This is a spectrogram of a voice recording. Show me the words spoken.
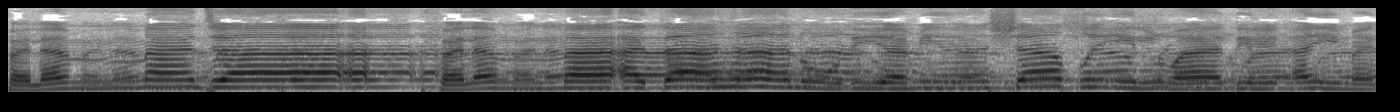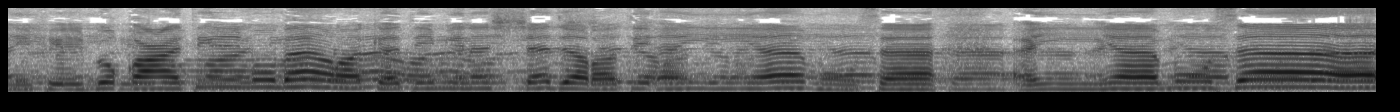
فلما جاء فلما أتاها نودي من شاطئ الوادي الأيمن في البقعة المباركة من الشجرة أن يا موسى, أن يا موسى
